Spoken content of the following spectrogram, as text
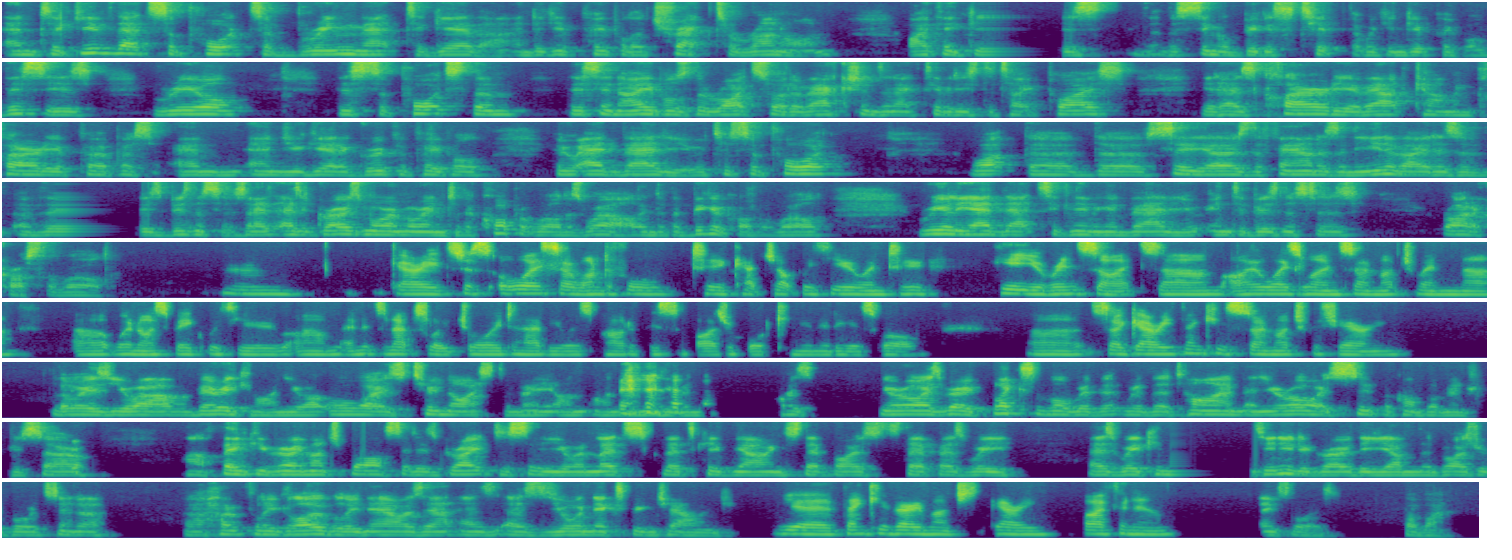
And to give that support to bring that together and to give people a track to run on, I think is the single biggest tip that we can give people. This is real. This supports them. This enables the right sort of actions and activities to take place. It has clarity of outcome and clarity of purpose, and, and you get a group of people who add value to support what the, the CEOs, the founders, and the innovators of, of the, these businesses, and as, as, it grows more and more into the corporate world as well, into the bigger corporate world, really add that significant value into businesses right across the world. Mm. Gary, it's just always so wonderful to catch up with you and to hear your insights. Um, I always learn so much when uh, uh, when I speak with you, um, and it's an absolute joy to have you as part of this advisory board community as well. Uh, so, Gary, thank you so much for sharing. Louise, you are very kind. You are always too nice to me on on any given. always, you're always very flexible with it with the time, and you're always super complimentary. So uh, thank you very much, boss. It is great to see you, and let's let's keep going step by step as we as we continue to grow the um, advisory board centre, uh, hopefully globally now as our, as as your next big challenge. Yeah, thank you very much, Gary. Bye for now. Thanks, Louise. Bye bye.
